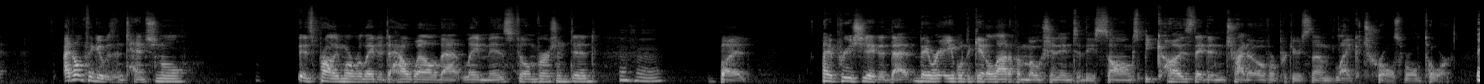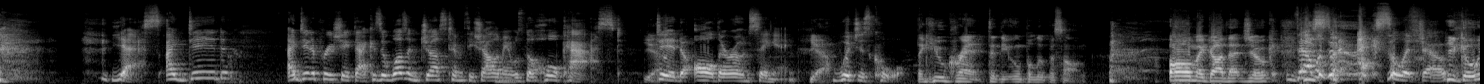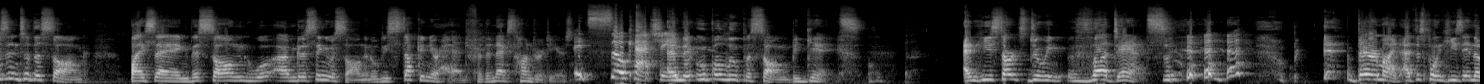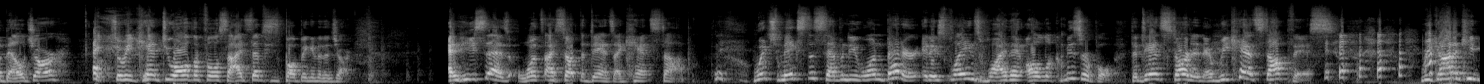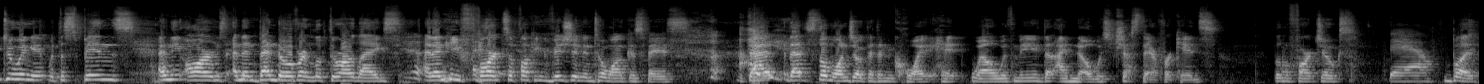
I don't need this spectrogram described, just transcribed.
I don't think it was intentional. It's probably more related to how well that Les Mis film version did. Mm-hmm. But I appreciated that they were able to get a lot of emotion into these songs because they didn't try to overproduce them like Trolls World Tour. yes, I did. I did appreciate that because it wasn't just Timothée Chalamet; it was the whole cast Yeah. did all their own singing. Yeah. which is cool. Like Hugh Grant did the Oompa Loompa song. Oh my god, that joke! That He's- was an excellent joke. He goes into the song by saying, "This song, will, I'm going to sing you a song, and it'll be stuck in your head for the next hundred years." It's so catchy. And the Oompa Loompa song begins, and he starts doing the dance. It- bear in mind, at this point, he's in a bell jar, so he can't do all the full side steps. He's bumping into the jar. And he says, once I start the dance, I can't stop. Which makes the 71 better. It explains why they all look miserable. The dance started, and we can't stop this. We gotta keep doing it with the spins and the arms, and then bend over and look through our legs, and then he farts a fucking vision into Wonka's face. That I- that's the one joke that didn't quite hit well with me. That I know was just there for kids, little fart jokes. yeah, But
